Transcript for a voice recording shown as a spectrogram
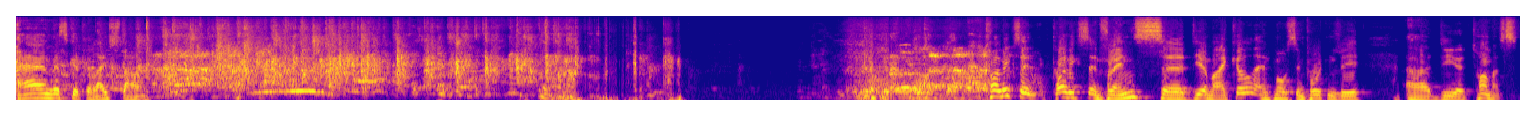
And let's get the lights down. Colleagues and colleagues and friends, uh, dear Michael, and most importantly, uh, dear Thomas.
